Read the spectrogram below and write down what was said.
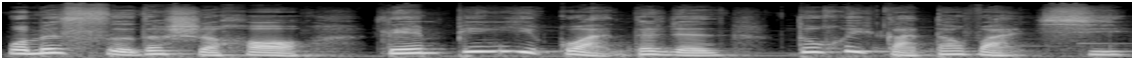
我们死的时候，连殡仪馆的人都会感到惋惜。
